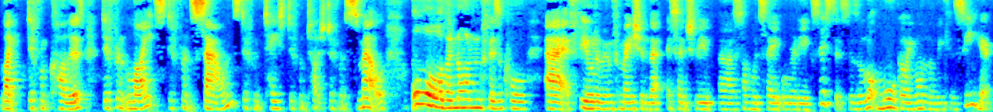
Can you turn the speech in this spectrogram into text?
like different colors, different lights, different sounds, different taste, different touch, different smell, or the non physical uh, field of information that essentially uh, some would say already exists. There's a lot more going on than we can see here.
